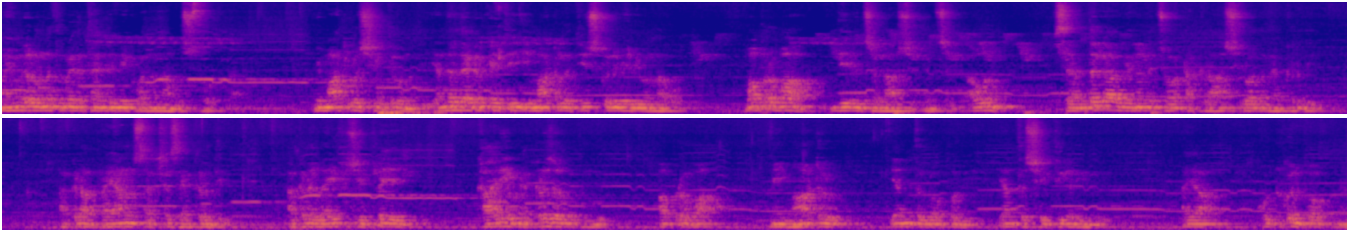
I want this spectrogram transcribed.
మహిమగల ఉన్నతమైన తండ్రి నీకు వందనాలు స్తోత్రాలు. మీ మాటలో శక్తి ఉంది. ఎందరి దగ్గరికి అయితే ఈ మాటలు తీసుకుని వెళ్ళి ఉన్నావు. మా ప్రభా దీవించండి ఆశీర్వించండి అవును శ్రద్ధగా వినని చోట అక్కడ ఆశీర్వాదం ఎక్కడిది? అక్కడ ప్రయాణం సక్సెస్ ఎక్కడిది? అక్కడ లైఫ్ సెటిల్ అయ్యేది కార్యం ఎక్కడ జరుగుతుంది? మా ప్రభా మీ మాటలు ఎంత గొప్పవి ఎంత శక్తి కలిగింది అయా కొట్టుకొని పోకుండా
